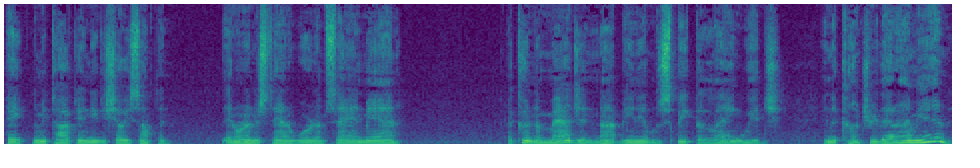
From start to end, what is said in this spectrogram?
Hey, let me talk to you. I need to show you something. They don't understand a word I'm saying, man. I couldn't imagine not being able to speak the language in the country that I'm in.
